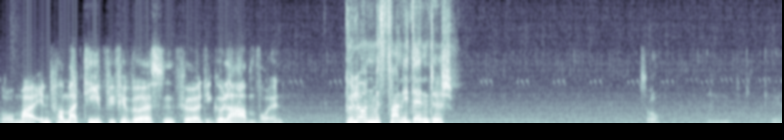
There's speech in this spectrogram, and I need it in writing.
So mal informativ, wie viel Würsten für die Gülle haben wollen. Gülle und Mist waren identisch. So. Mhm, okay.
